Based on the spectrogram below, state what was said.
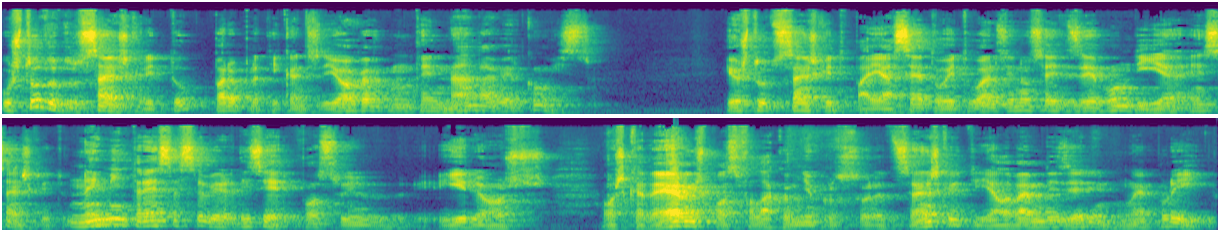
O estudo do sânscrito para praticantes de yoga não tem nada a ver com isso. Eu estudo sânscrito pá, há 7 ou 8 anos e não sei dizer bom dia em sânscrito. Nem me interessa saber dizer. Posso ir aos, aos cadernos, posso falar com a minha professora de sânscrito e ela vai me dizer, e não é por aí.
